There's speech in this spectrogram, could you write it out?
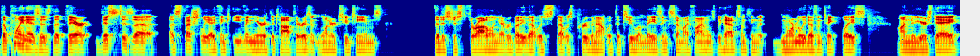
the point is, is that they're this is a especially I think even year at the top. There isn't one or two teams that is just throttling everybody. That was that was proven out with the two amazing semifinals we had. Something that normally doesn't take place on New Year's Day.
